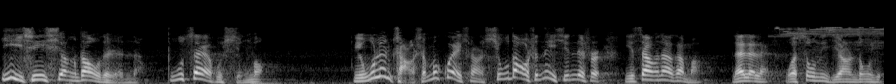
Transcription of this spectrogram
一心向道的人呢，不在乎形貌，你无论长什么怪相，修道是内心的事你在乎那干嘛？来来来，我送你几样东西。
